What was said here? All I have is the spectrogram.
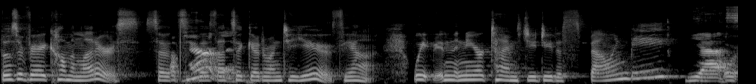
Those are very common letters, so that's a good one to use. Yeah. Wait, in the New York Times, do you do the spelling bee? Yes. Or,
